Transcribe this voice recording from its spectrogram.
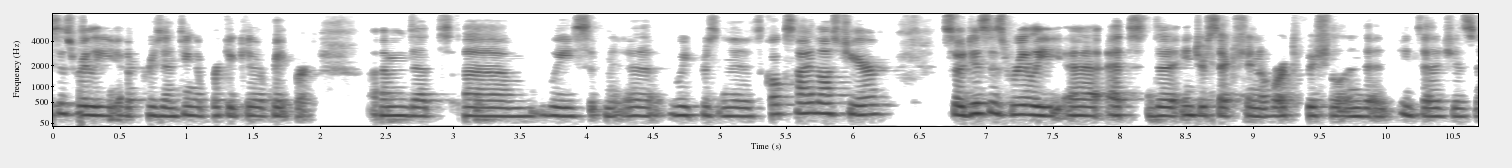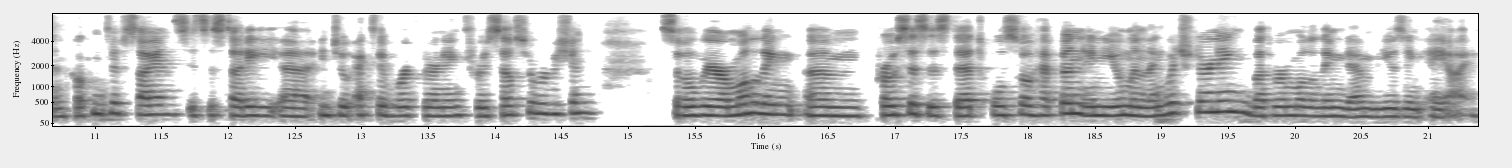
This is really uh, presenting a particular paper um, that um, we submit, uh, we presented at CogSci last year. So this is really uh, at the intersection of artificial intelligence and cognitive science. It's a study into active word learning through self-supervision. So we are modeling um, processes that also happen in human language learning, but we're modeling them using AI.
